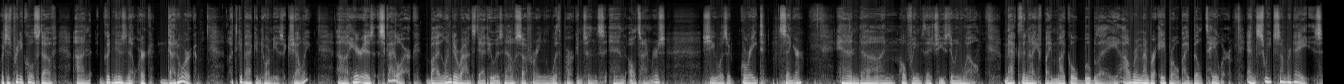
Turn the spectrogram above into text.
which is pretty cool stuff, on goodnewsnetwork.org. Let's get back into our music, shall we? Uh, here is Skylark by Linda Ronstadt, who is now suffering with Parkinson's and Alzheimer's. She was a great singer, and uh, I'm hoping that she's doing well. Mac the Knife by Michael Bublé, I'll Remember April by Bill Taylor, and Sweet Summer Days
